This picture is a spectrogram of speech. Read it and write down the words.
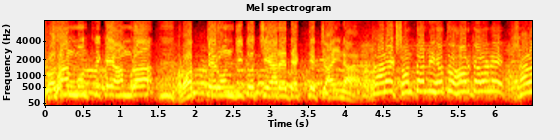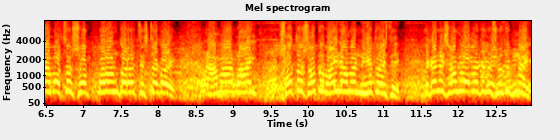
প্রধানমন্ত্রীকে আমরা রক্তে রঞ্জিত চেয়ারে দেখতে চাই না। তার এক সন্তান নিহত হওয়ার কারণে সারা বছর শোক পালন করার চেষ্টা করে। আমার ভাই, শত শত ভাইরা আমার নিহত হয়েছে। এখানে সংলাপের কোনো সুযোগ নাই।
